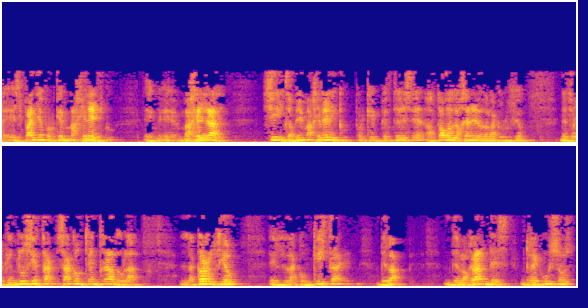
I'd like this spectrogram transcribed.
Eh, España porque es más genérico, eh, más general. Sí, y también más genérico, porque pertenece a todos los géneros de la corrupción. Mientras que en Rusia está, se ha concentrado la, la corrupción en la conquista de, la, de los grandes recursos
